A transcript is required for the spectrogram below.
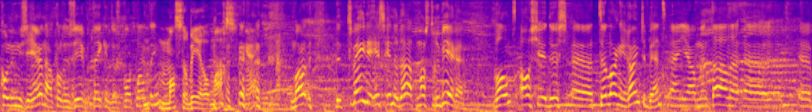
koloniseren. Nou, koloniseren betekent dus voortplanting. Masturberen op Mars. Ja. Maar de tweede is inderdaad masturberen. Want als je dus eh, te lang in ruimte bent en jouw mentale eh, eh,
